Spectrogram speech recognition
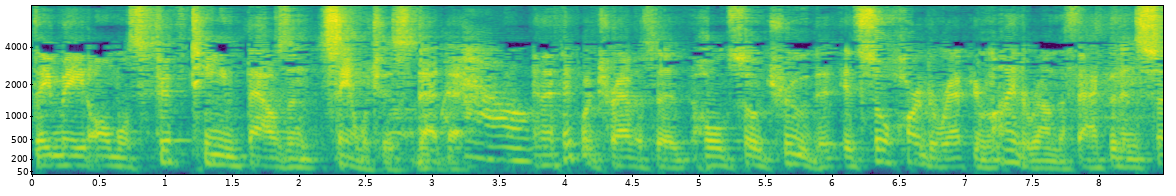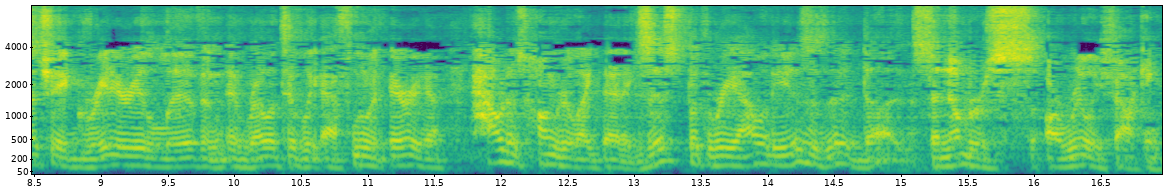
They made almost 15,000 sandwiches that day. Wow. And I think what Travis said holds so true that it's so hard to wrap your mind around the fact that in such a great area to live and, and relatively affluent area, how does hunger like that exist? But the reality is, is that it does. The numbers are really shocking.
